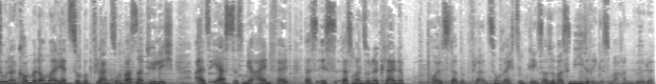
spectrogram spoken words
So, dann kommen wir doch mal jetzt zur Bepflanzung. Was natürlich als erstes mir einfällt, das ist, dass man so eine kleine Polsterbepflanzung rechts und links, also was Niedriges machen würde.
